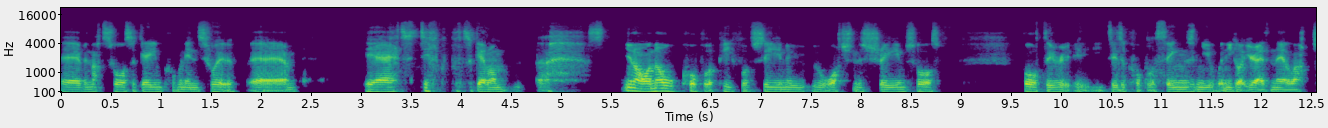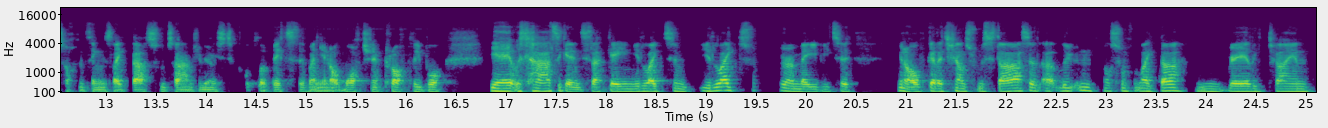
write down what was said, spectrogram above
um, in that sort of game coming into it. Um, yeah, it's difficult to get on. Uh, you know, I know a couple of people have seen who, who are watching the stream, sort of thought they he did a couple of things, and you when you got your head in their laptop and things like that, sometimes you yeah. miss a couple of bits when you're not watching it properly. But yeah, it was hard to get into that game. You'd like to, you'd like to maybe to, you know, get a chance from the start at, at Luton or something like that, and really try and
